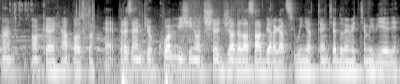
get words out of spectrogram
Ah, ok, a posto. Eh, per esempio, qua vicino c'è già della sabbia, ragazzi, quindi attenti a dove mettiamo i piedi.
